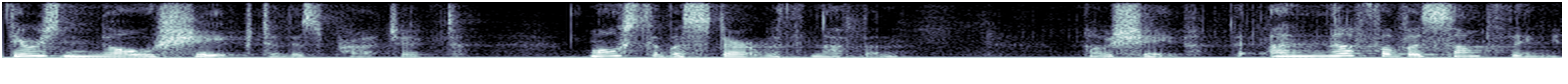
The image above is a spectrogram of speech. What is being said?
There is no shape to this project. Most of us start with nothing, no shape. Enough of a something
